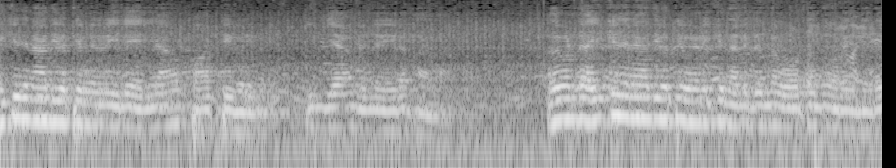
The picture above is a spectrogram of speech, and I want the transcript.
ഐക്യ ജനാധിപത്യ മുന്നണിയിലെ എല്ലാ പാർട്ടികളും ഇന്ത്യ മുന്നണിയുടെ ഭാഗമാണ്. അതുകൊണ്ട് ഐക്യ ജനാധിപത്യ മുന്നണിക്ക് നൽകുന്ന വോട്ടെന്ന് പറയുന്നത്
